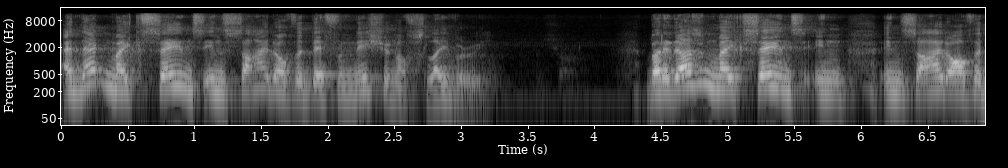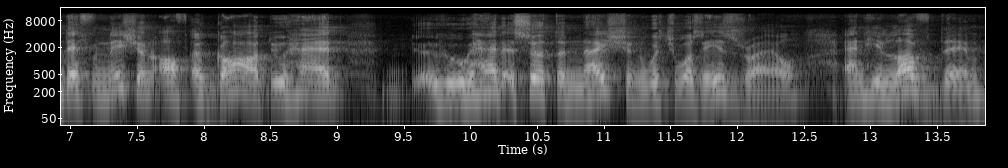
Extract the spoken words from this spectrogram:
and that makes sense inside of the definition of slavery. But it doesn't make sense in, inside of the definition of a God who had, who had a certain nation, which was Israel, and he loved them,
